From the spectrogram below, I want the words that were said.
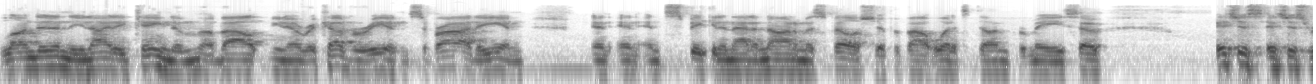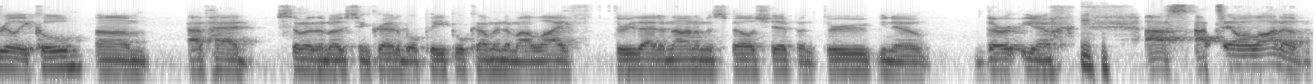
London and the United Kingdom about you know recovery and sobriety and and, and, and speaking in that anonymous fellowship about what it's done for me. So it's just it's just really cool. Um, I've had some of the most incredible people come into my life through that anonymous fellowship and through, you know, their, you know, I, I tell a lot of them,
